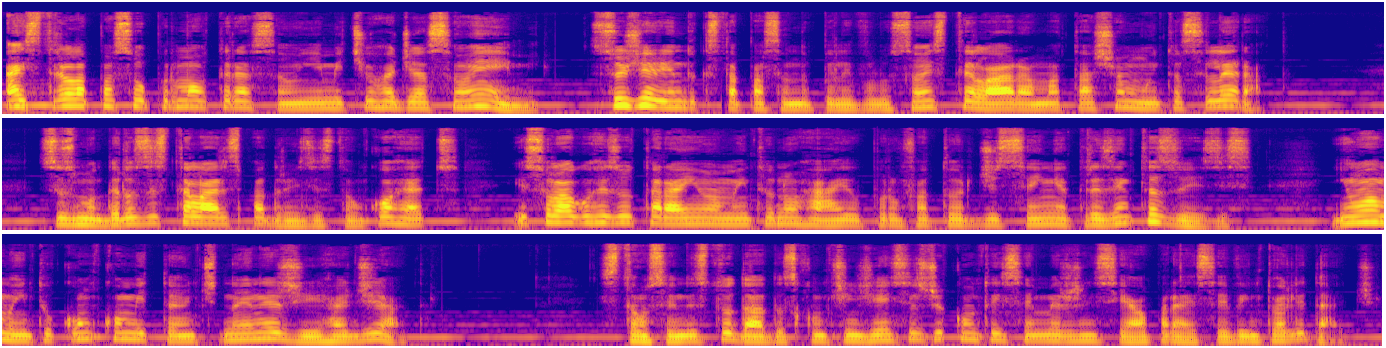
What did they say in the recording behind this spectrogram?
a estrela passou por uma alteração e emitiu radiação EM, sugerindo que está passando pela evolução estelar a uma taxa muito acelerada. Se os modelos estelares padrões estão corretos, isso logo resultará em um aumento no raio por um fator de 100 a 300 vezes e um aumento concomitante na energia irradiada. Estão sendo estudadas contingências de contenção emergencial para essa eventualidade.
